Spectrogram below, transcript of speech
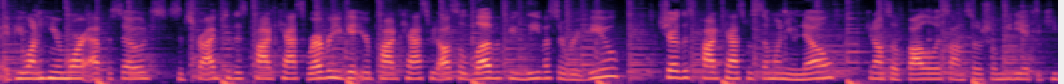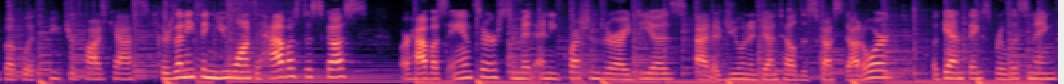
If you want to hear more episodes, subscribe to this podcast wherever you get your podcast. We'd also love if you leave us a review, share this podcast with someone you know. You can also follow us on social media to keep up with future podcasts. If there's anything you want to have us discuss or have us answer, submit any questions or ideas at a Jew and a Gentile discuss.org. Again, thanks for listening.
